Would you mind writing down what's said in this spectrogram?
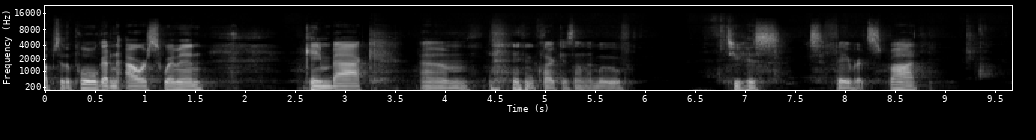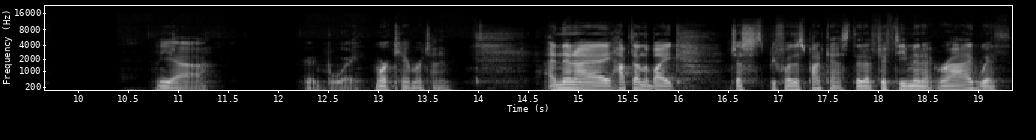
up to the pool, got an hour swimming, came back. Um, Clark is on the move to his, his favorite spot. Yeah, good boy. More camera time. And then I hopped on the bike just before this podcast, did a 15 minute ride with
